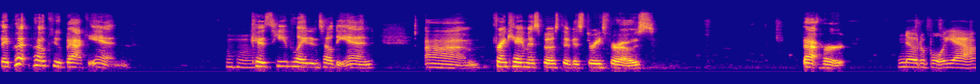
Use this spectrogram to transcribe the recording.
they put Poku back in because mm-hmm. he played until the end. Um, Franke missed both of his three throws. That hurt. Notable, yeah.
